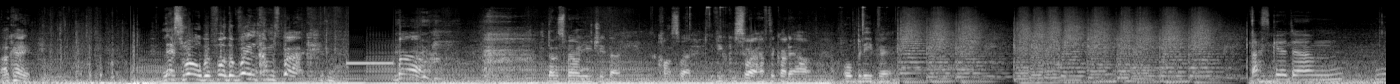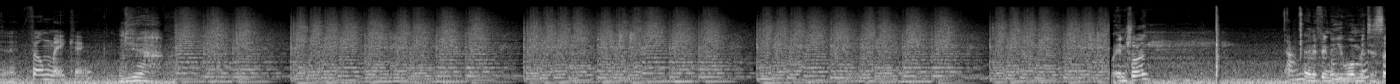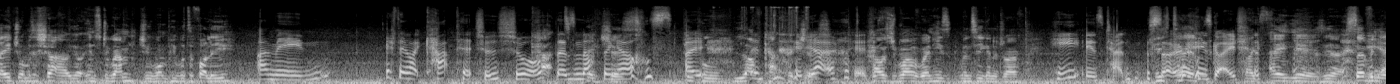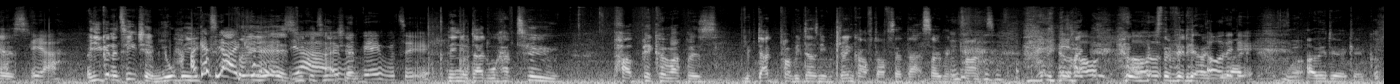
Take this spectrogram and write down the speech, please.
Okay. Let's roll before the rain comes back. Don't swear on YouTube though. I can't swear. If you swear, I have to cut it out or bleep it. That's good um, you know, filmmaking. Yeah. Intro? Um, Anything that you want me to say? Do you want me to shout out your Instagram? Do you want people to follow you? I mean, if they like cat pictures, sure. Cat There's nothing pictures. else. People I- love cat pictures. yeah. How's your brother? When he's when's he gonna drive? he is 10, He's so 10. he's got ages. Like eight years, yeah. Seven yeah. years. Yeah. Are you gonna teach him? You'll be I guess, yeah, I three could. years. yeah, I would him. be able to. Then your dad will have two pub picker uppers. Your dad probably doesn't even drink after I've said that so many times. like, Oh, he'll oh, watch the video. and oh, they like, "What?" Oh, they do. Okay, cool.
